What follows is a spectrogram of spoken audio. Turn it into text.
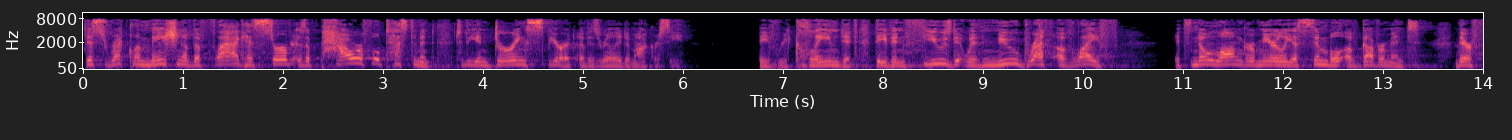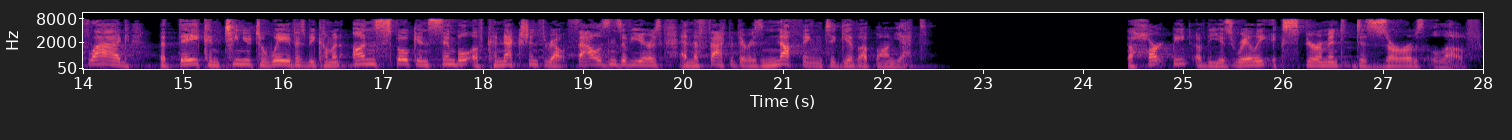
This reclamation of the flag has served as a powerful testament to the enduring spirit of Israeli democracy. They've reclaimed it. They've infused it with new breath of life. It's no longer merely a symbol of government. Their flag that they continue to wave has become an unspoken symbol of connection throughout thousands of years and the fact that there is nothing to give up on yet. The heartbeat of the Israeli experiment deserves love.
